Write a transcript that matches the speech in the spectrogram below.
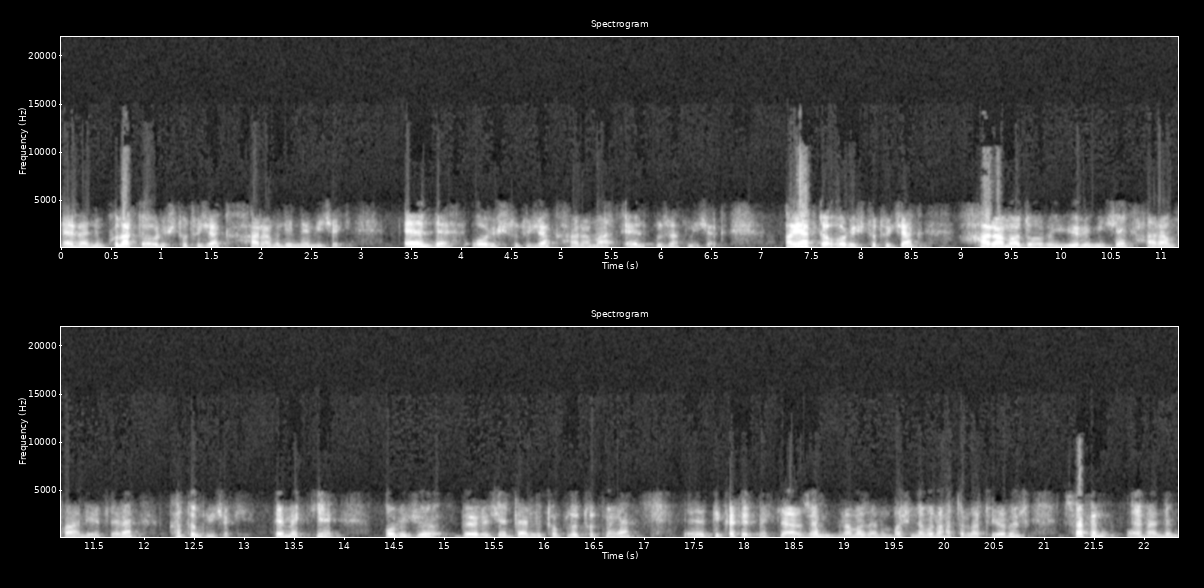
Efendim kulak da oruç tutacak, haramı dinlemeyecek. El de oruç tutacak, harama el uzatmayacak. Ayak da oruç tutacak, harama doğru yürümeyecek, haram faaliyetlere katılmayacak. Demek ki orucu böylece derli toplu tutmaya e, dikkat etmek lazım. Ramazanın başında bunu hatırlatıyoruz. Sakın efendim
